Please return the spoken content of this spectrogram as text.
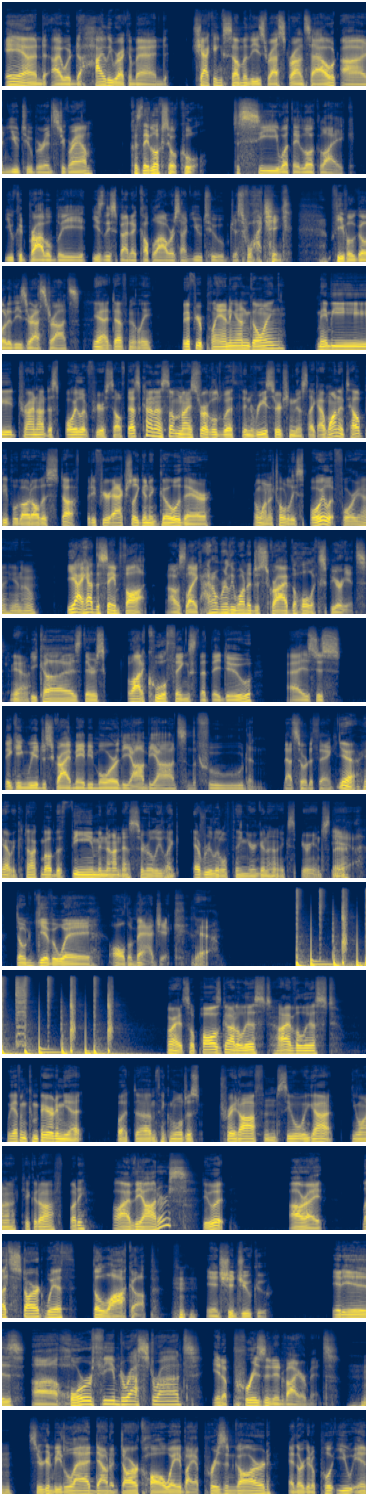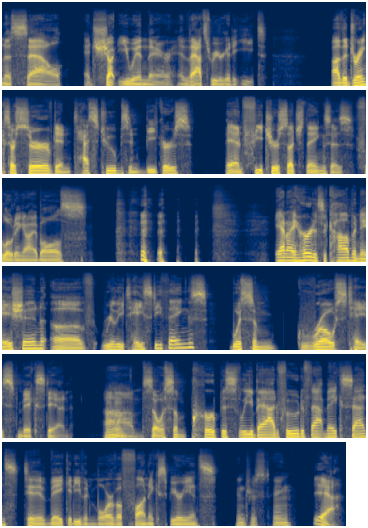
And I would highly recommend checking some of these restaurants out on YouTube or Instagram because they look so cool. To see what they look like, you could probably easily spend a couple hours on YouTube just watching people go to these restaurants. Yeah, definitely. But if you're planning on going, maybe try not to spoil it for yourself. That's kind of something I struggled with in researching this. Like, I want to tell people about all this stuff, but if you're actually going to go there, don't want to totally spoil it for you, you know? Yeah, I had the same thought. I was like, I don't really want to describe the whole experience Yeah. because there's a lot of cool things that they do. I was just thinking we'd describe maybe more the ambiance and the food and that sort of thing. Yeah. Yeah. We can talk about the theme and not necessarily like every little thing you're going to experience there. Yeah. Don't give away all the magic. Yeah. All right. So Paul's got a list. I have a list. We haven't compared them yet, but uh, I'm thinking we'll just trade off and see what we got. You want to kick it off, buddy? Oh, I have the honors? Do it. All right. Let's start with the lockup in Shinjuku. It is a horror themed restaurant in a prison environment. Mhm. So you're going to be led down a dark hallway by a prison guard, and they're going to put you in a cell and shut you in there, and that's where you're going to eat. Uh, the drinks are served in test tubes and beakers and feature such things as floating eyeballs. and I heard it's a combination of really tasty things with some gross taste mixed in. Hmm. Um, so some purposely bad food, if that makes sense, to make it even more of a fun experience. Interesting. Yeah.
